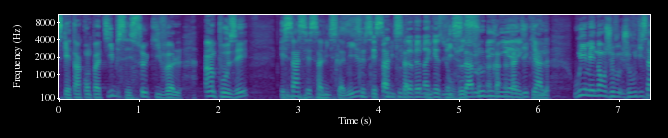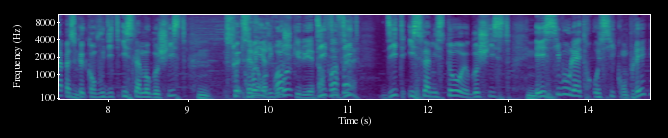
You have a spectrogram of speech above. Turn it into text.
Ce qui est incompatible, c'est ceux qui veulent imposer. Et ça, c'est ça l'islamisme. C'est ça pas tout à fait ma question. Je l'islam radical. que- Hmm. Oui, mais non, je, vous- je vous dis ça parce que quand vous dites islamo-gauchiste, le soyez rigoureux. qui lui est dites, dites- dites islamisto-gauchiste. Hmm. Et si vous voulez être aussi complet,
